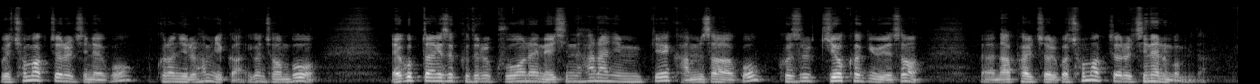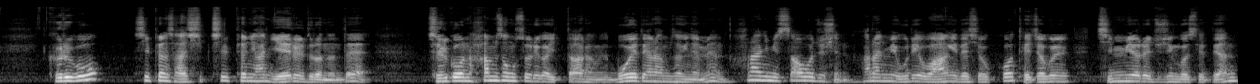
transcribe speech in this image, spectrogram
왜 초막절을 지내고 그런 일을 합니까? 이건 전부 애굽 땅에서 그들을 구원해 내신 하나님께 감사하고 그것을 기억하기 위해서 어, 나팔절과 초막절을 지내는 겁니다. 그리고 시편 47편이 한 예를 들었는데 즐거운 함성 소리가 있다라면서 뭐에 대한 함성이냐면 하나님이 싸워 주신 하나님이 우리의 왕이 되셨고 대적을 진멸해 주신 것에 대한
